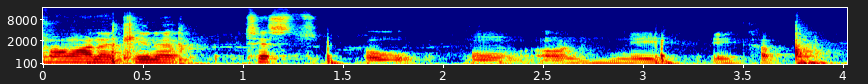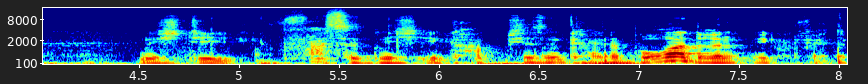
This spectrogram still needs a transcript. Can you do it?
Machen wir eine kleine Test. Oh, oh, oh, nee, ich hab nicht die. Ich fasse nicht. Ich hab. Hier sind keine Bohrer drin. Ich werde.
